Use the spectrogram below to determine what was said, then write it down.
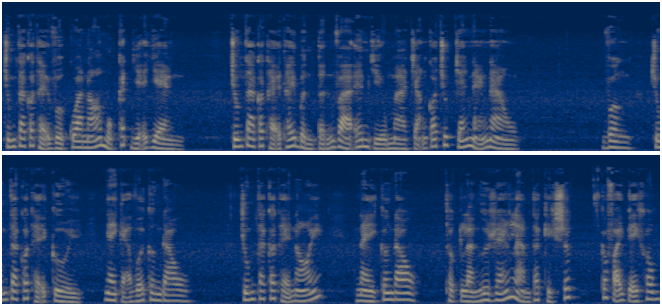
Chúng ta có thể vượt qua nó một cách dễ dàng. Chúng ta có thể thấy bình tĩnh và êm dịu mà chẳng có chút chán nản nào. Vâng chúng ta có thể cười, ngay cả với cơn đau. Chúng ta có thể nói, này cơn đau, thật là ngươi ráng làm ta kiệt sức, có phải vậy không?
